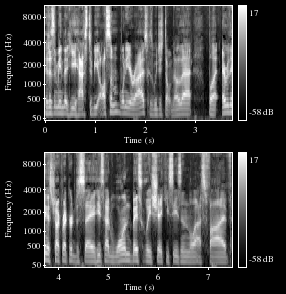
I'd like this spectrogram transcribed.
it doesn't mean that he has to be awesome when he arrives because we just don't know that. But everything is track record to say he's had one basically shaky season in the last five.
